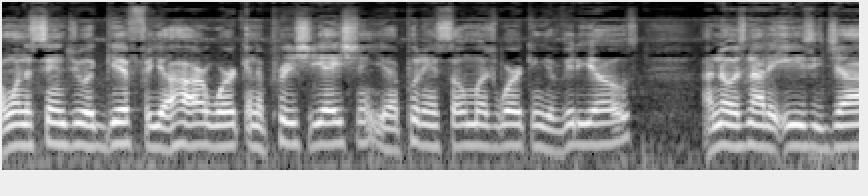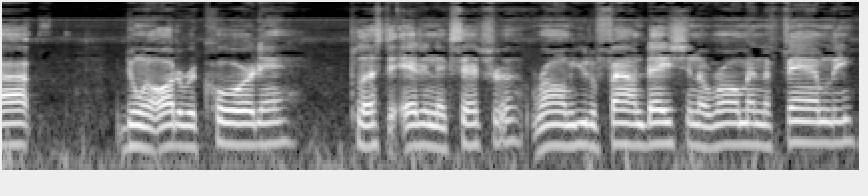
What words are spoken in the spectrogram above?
I want to send you a gift for your hard work and appreciation. You have put in so much work in your videos. I know it's not an easy job doing all the recording, plus the editing, etc. Rome, you the foundation of Rome and the family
